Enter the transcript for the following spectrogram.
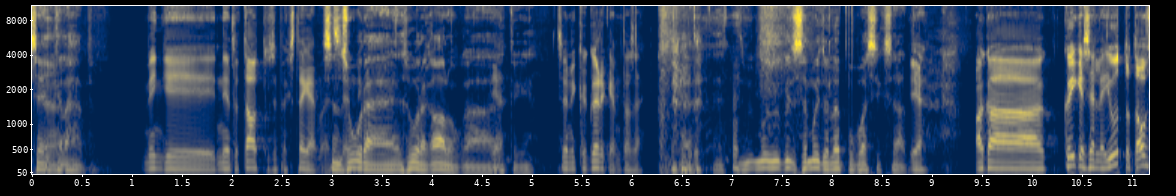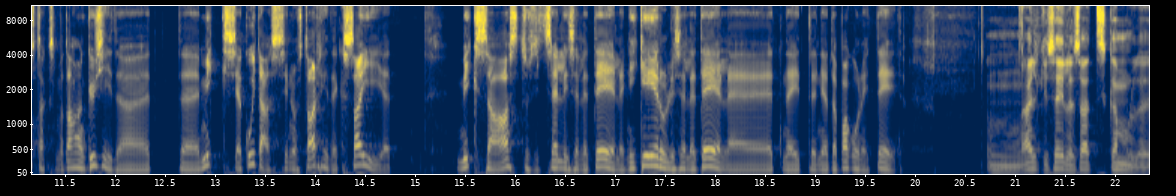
see ikka läheb. mingi nii-öelda taotluse peaks tegema. see on suure, suure kaaluga ja. ikkagi. See on ikka kõrgem tase kuidas sa muidu lõpubossiks saad? jah aga kõige selle jutu taustaks ma tahan küsida, et eh, miks ja kuidas sinust arhitekt sai, et miks sa astusid sellisele teele, nii keerulisele teele, et neid nii-öelda paguneid teenida? Mm, Algis eile saatis ka mulle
